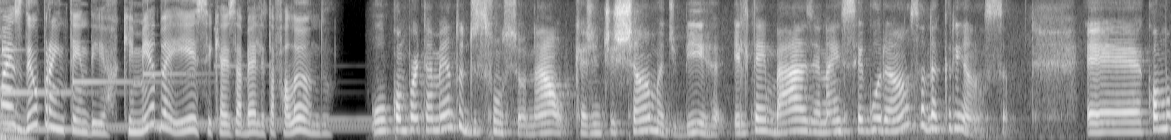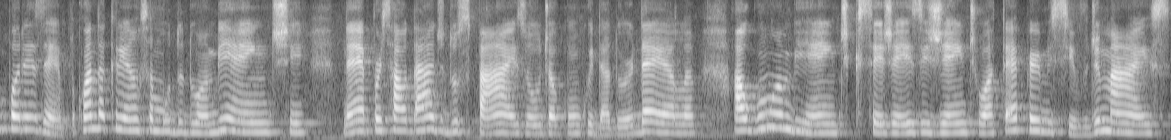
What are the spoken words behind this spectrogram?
Mas deu para entender que medo é esse que a Isabelle está falando? O comportamento disfuncional, que a gente chama de birra, ele tem base na insegurança da criança. É, como, por exemplo, quando a criança muda do ambiente, né, por saudade dos pais ou de algum cuidador dela, algum ambiente que seja exigente ou até permissivo demais,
